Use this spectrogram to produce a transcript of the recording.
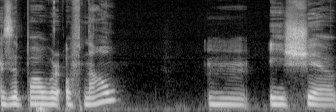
The Power of Now. І ще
